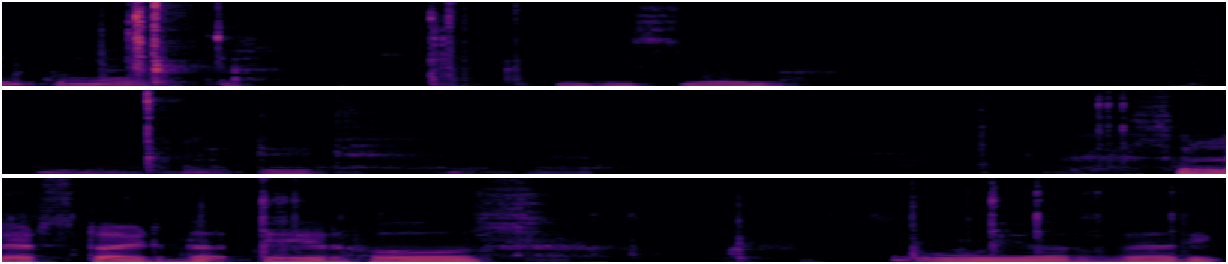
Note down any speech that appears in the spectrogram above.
to connect this one. I'm gonna connect it and then so let's tight the air hose. We are very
